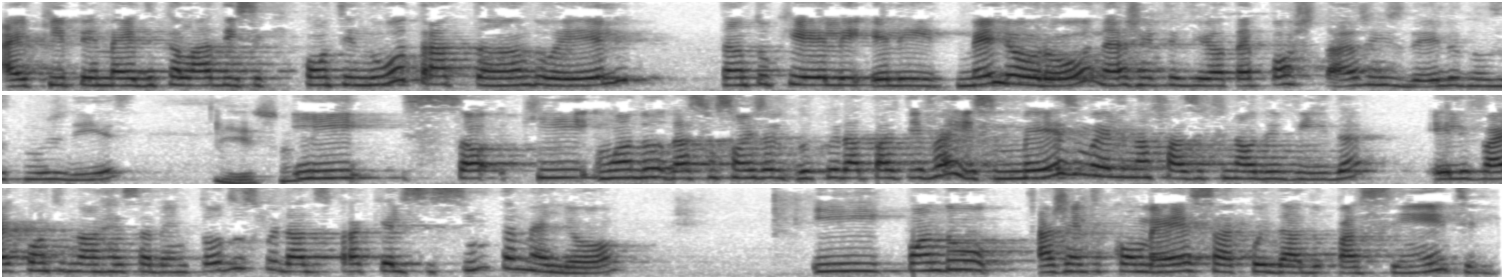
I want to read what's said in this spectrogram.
a equipe médica lá disse que continua tratando ele tanto que ele, ele melhorou, né? A gente viu até postagens dele nos últimos dias. Isso. E só que uma das funções do cuidado paliativo é isso. Mesmo ele na fase final de vida, ele vai continuar recebendo todos os cuidados para que ele se sinta melhor. E quando a gente começa a cuidar do paciente,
